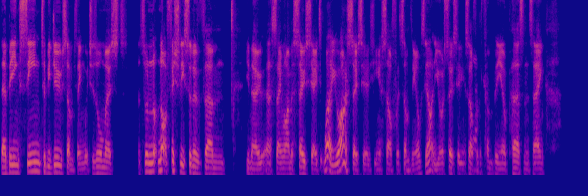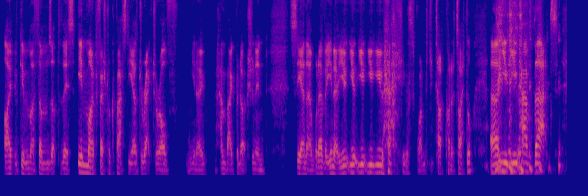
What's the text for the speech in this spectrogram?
they're being seen to be do something which is almost sort of not, not officially sort of um you know uh, saying well i'm associated well you are associating yourself with something obviously aren't you you're associating yourself yeah. with a company or a person saying I've given my thumbs up to this in my professional capacity as director of you know handbag production in Siena, whatever. You know, you you you you you have quite a title. Uh, you you have that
